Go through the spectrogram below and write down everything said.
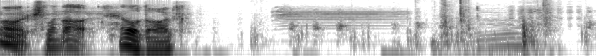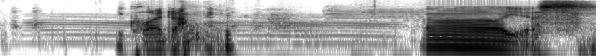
Oh, there's my dog. Hello, dog. You quiet down there. Uh, yes.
